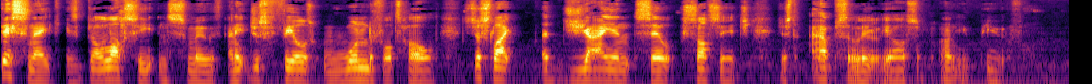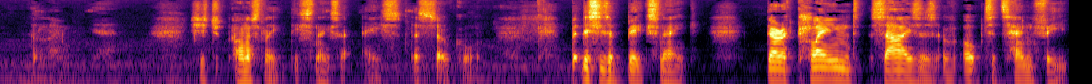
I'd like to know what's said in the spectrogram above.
this snake is glossy and smooth, and it just feels wonderful to hold. It's just like a giant silk sausage. Just absolutely awesome. Aren't you beautiful? Hello. Yeah. She's just, honestly, these snakes are ace. They're so cool. But this is a big snake. There are claimed sizes of up to 10 feet.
